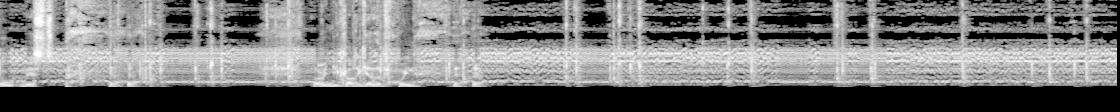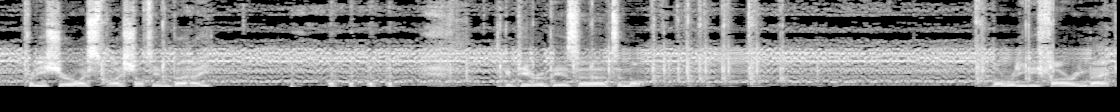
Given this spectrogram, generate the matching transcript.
Oh, missed. I mean, you kind of get the point. Pretty sure I, I shot him, but hey the computer appears to not not really be firing back.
